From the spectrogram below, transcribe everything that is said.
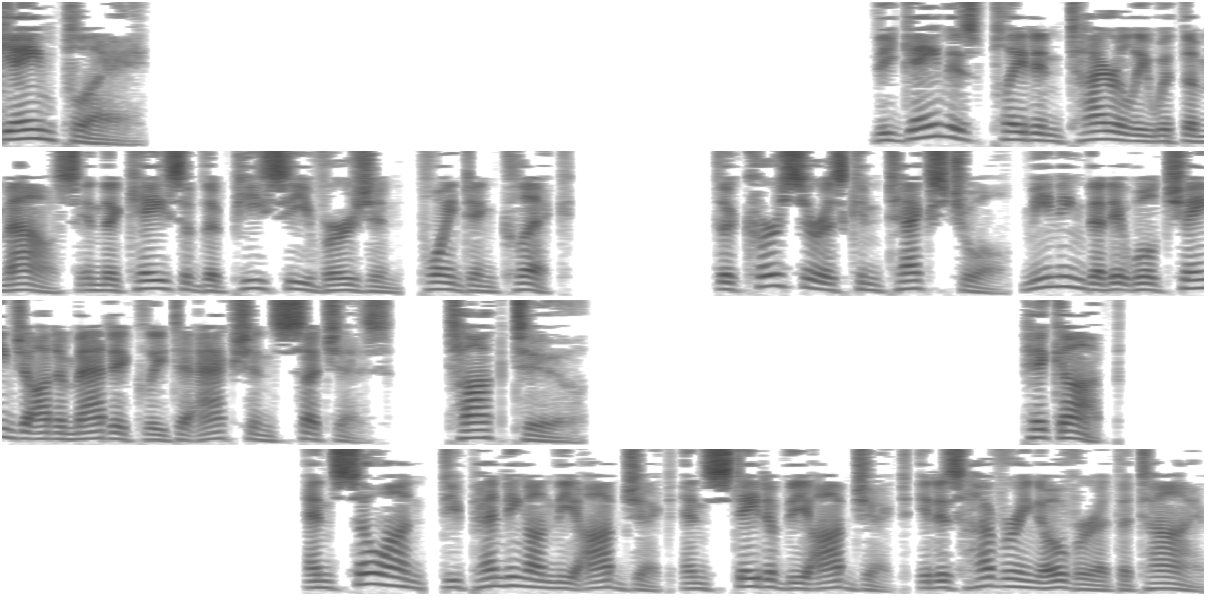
Gameplay The game is played entirely with the mouse in the case of the PC version, point and click. The cursor is contextual, meaning that it will change automatically to actions such as talk to pick up, and so on, depending on the object and state of the object it is hovering over at the time.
